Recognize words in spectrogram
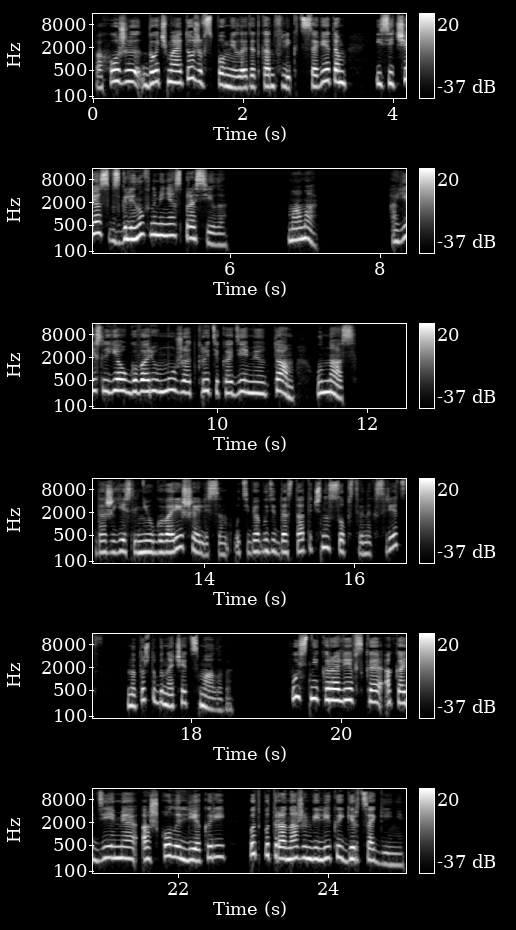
Похоже, дочь моя тоже вспомнила этот конфликт с советом и сейчас, взглянув на меня, спросила. «Мама, а если я уговорю мужа открыть академию там, у нас? Даже если не уговоришь, Эллисон, у тебя будет достаточно собственных средств на то, чтобы начать с малого. Пусть не Королевская академия, а школа лекарей — под патронажем великой герцогини.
